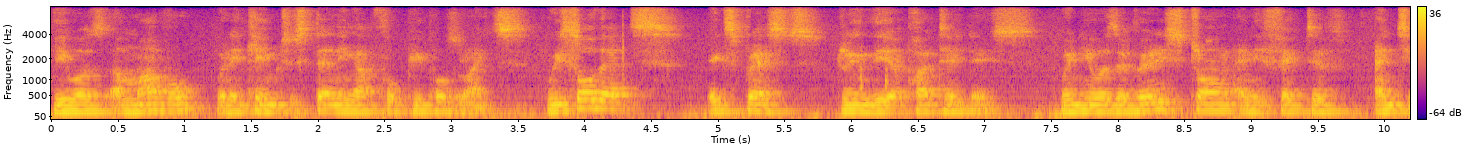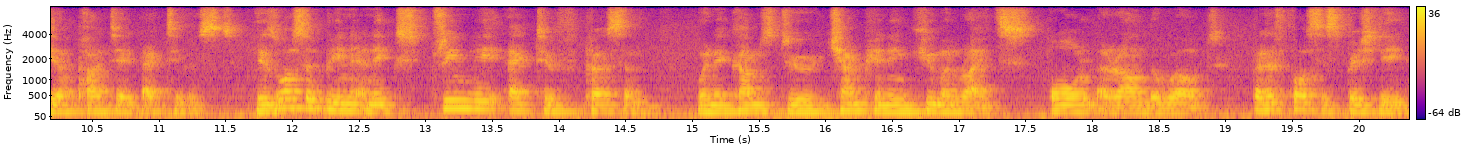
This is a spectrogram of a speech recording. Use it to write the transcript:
He was a marvel when it came to standing up for people's rights. We saw that expressed during the apartheid days when he was a very strong and effective anti apartheid activist. He's also been an extremely active person when it comes to championing human rights all around the world, but of course, especially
